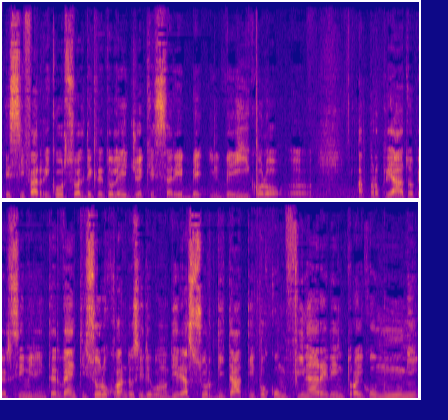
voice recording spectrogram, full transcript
e si fa ricorso al decreto legge che sarebbe il veicolo eh, appropriato per simili interventi solo quando si devono dire assurdità tipo confinare dentro ai comuni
